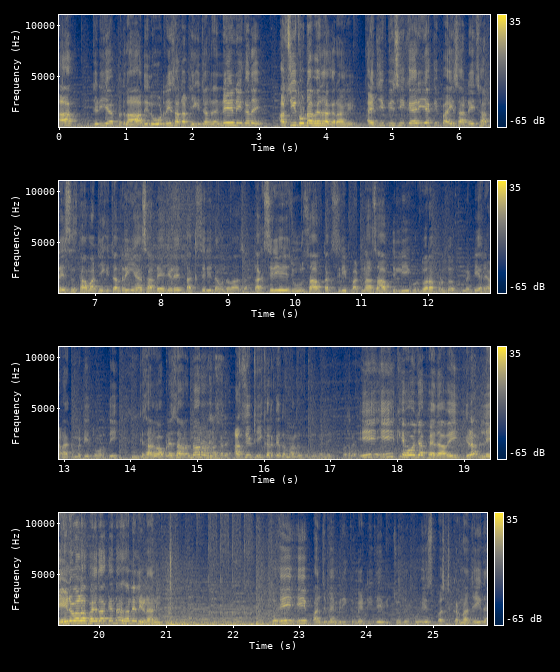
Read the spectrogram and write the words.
ਆ ਜਿਹੜੀ ਆ ਬਦਲਾਅ ਦੀ ਲੋੜ ਨਹੀਂ ਸਾਡਾ ਠੀਕ ਚੱਲ ਰਿਹਾ। ਨਹੀਂ ਨਹੀਂ ਕਹਿੰਦੇ ਅਸੀਂ ਤੁਹਾਡਾ ਫਾਇਦਾ ਕਰਾਂਗੇ। ਐਜੀਪੀਸੀ ਕਹਿ ਰਹੀ ਹੈ ਕਿ ਭਾਈ ਸਾਡੇ ਸਾਡੇ ਸੰਸਥਾਵਾਂ ਠੀਕ ਚੱਲ ਰਹੀਆਂ। ਸਾਡੇ ਜਿਹੜੇ ਤਖਤ ਸ੍ਰੀ ਦਮਦਮਾ ਸਾਹਿਬ ਤਖਤ ਸ੍ਰੀ ਹਜੂਰ ਸਾਹਿਬ ਤਖਤ ਸ੍ਰੀ ਪਟਨਾ ਸਾਹਿਬ ਦਿੱਲੀ ਗੁਰਦੁਆਰਾ ਪ੍ਰਬੰਧਕ ਕਮੇਟੀ ਹਰਿਆਣਾ ਕਮੇਟੀ ਤੋੜਤੀ ਕਿ ਸਾਨੂੰ ਆਪਣੇ ਹਿਸਾਬ ਨਾਲ ਨਾ ਨਾ ਨਾ ਕਹਿੰਦੇ ਅਸੀਂ ਠੀਕ ਕਰਕੇ ਦਵਾਂਗੇ ਤੁਹਾਨੂੰ ਕਹਿੰਦੇ। ਮਤਲਬ ਇਹ ਇਹ ਕਿਹੋ ਜਿਹਾ ਫਾਇਦਾ ਬਈ? ਜਿਹੜਾ ਲੈਣ ਵਾਲਾ ਫਾਇਦਾ ਕਹਿੰਦਾ ਸਾਨੇ ਲੈਣਾ ਨਹੀਂ। ਸੋ ਇਹ ਇਹ ਪੰਜ ਮੈਂਬਰੀ ਕਮੇਟੀ ਦੇ ਵਿੱਚੋਂ ਦੇਖੋ ਇਹ ਸਪਸ਼ਟ ਕਰਨਾ ਚਾਹੀਦਾ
